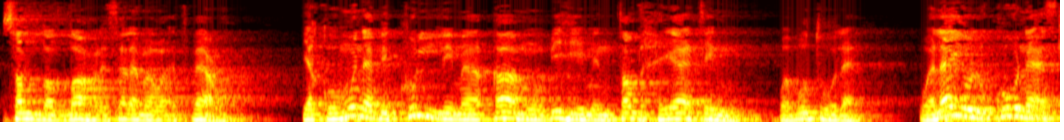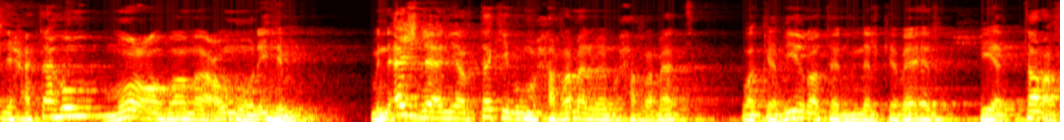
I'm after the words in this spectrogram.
صلى الله عليه وسلم وأتباعه يقومون بكل ما قاموا به من تضحيات وبطولات ولا يلقون أسلحتهم معظم عمرهم. من أجل أن يرتكبوا محرما من المحرمات وكبيرة من الكبائر هي الترف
